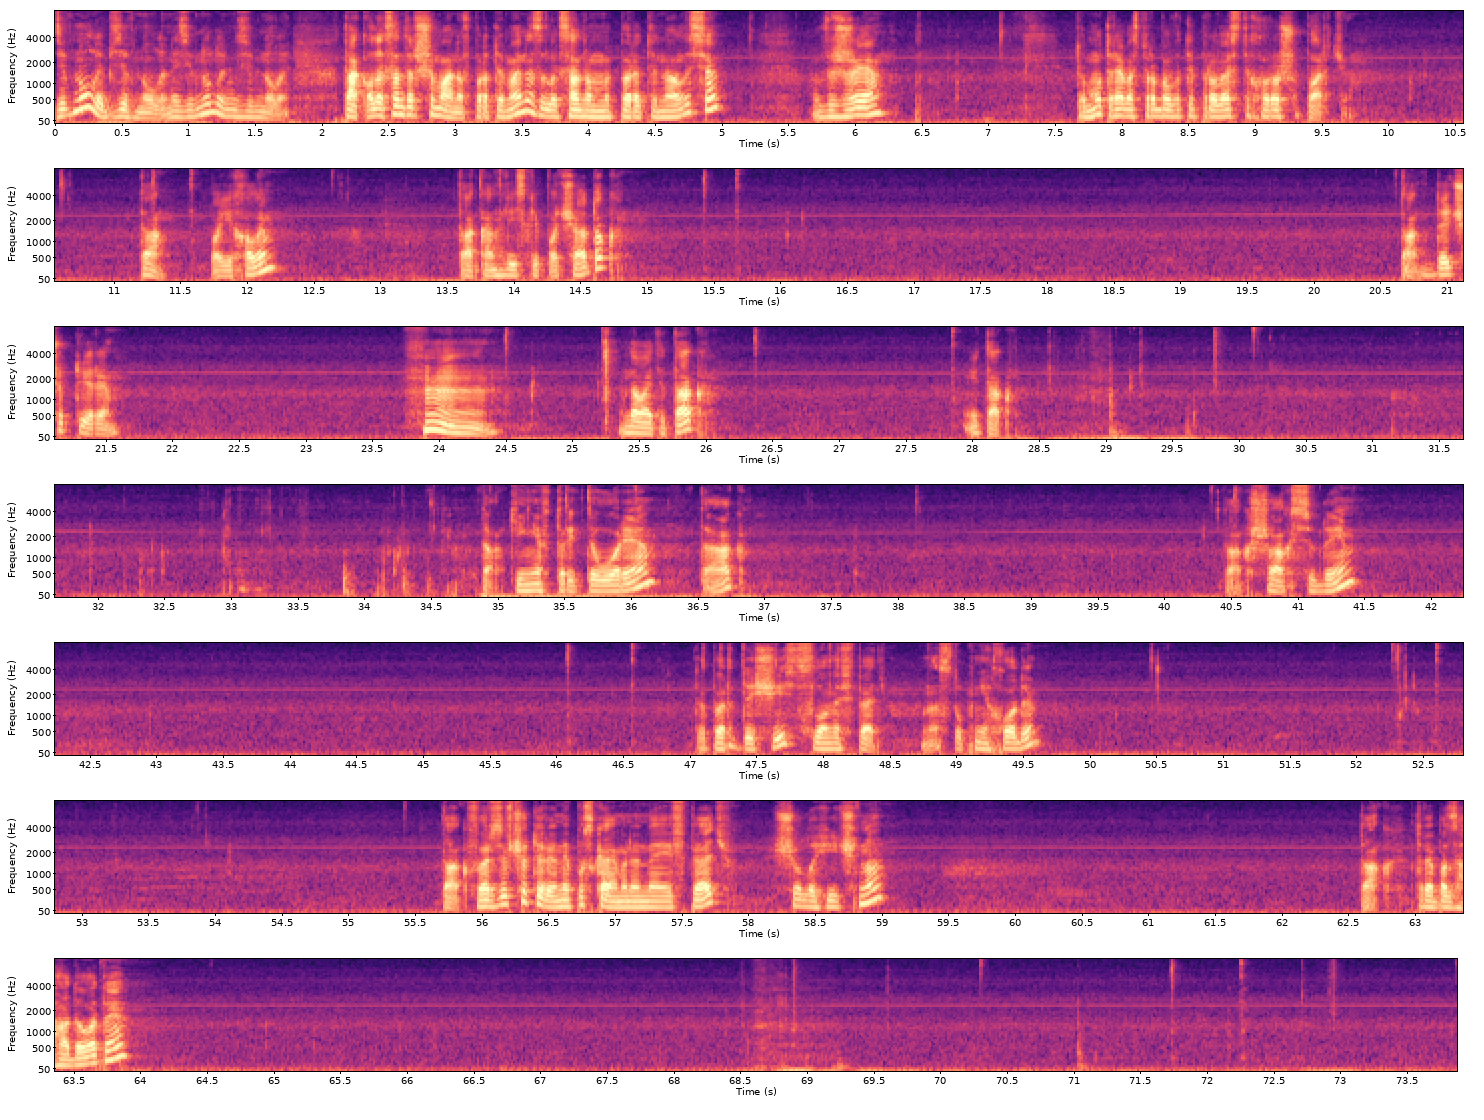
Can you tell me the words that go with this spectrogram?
Зівнули б, зівнули, не зівнули, не зівнули. Так, Олександр Шиманов проти мене. З Олександром ми перетиналися вже. Тому треба спробувати провести хорошу партію. Так, поїхали. Так, англійський початок. Так, D4. Хм. Давайте так. І так. Так, кінь F3 теорія. Так. Так, шах сюди. Тепер D6, слон F5. Наступні ходи. Так, ферзь F4 не пускає мене на F5, що логічно. Так, треба згадувати.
